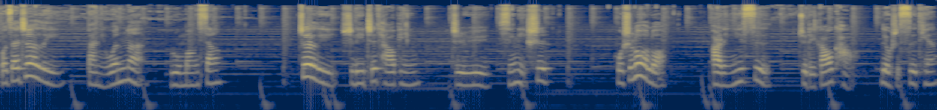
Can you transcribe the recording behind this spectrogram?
我在这里伴你温暖入梦乡。这里是荔枝调频治愈心理室，我是洛洛。二零一四，距离高考六十四天。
